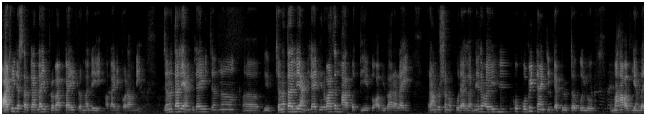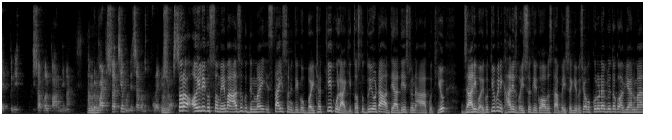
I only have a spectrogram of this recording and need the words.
पार्टी र सरकारलाई प्रभावकारी ढङ्गले अगाडि बढाउने जनताले हामीलाई जन जनताले हामीलाई निर्वाचन मार्फत दिएको अभिभारलाई राम्रोसँग पुरा गर्ने र अहिलेको कोभिड नाइन्टिनका विरुद्धको यो महाअभियानलाई पनि सफल पार्नेमा हाम्रो पार्टी सक्षम हुनेछ भन्ने मलाई विश्वास तर अहिलेको समयमा आजको दिनमा स्थायी समितिको बैठक के को लागि जस्तो दुईवटा अध्यादेश जुन आएको थियो जारी भएको त्यो पनि खारेज भइसकेको अवस्था भइसकेपछि अब कोरोना विरुद्धको अभियानमा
